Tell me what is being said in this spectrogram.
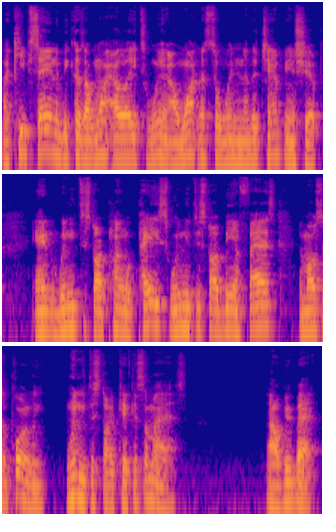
I keep saying it because I want LA to win. I want us to win another championship. And we need to start playing with pace. We need to start being fast. And most importantly, we need to start kicking some ass. I'll be back.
